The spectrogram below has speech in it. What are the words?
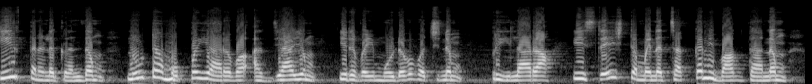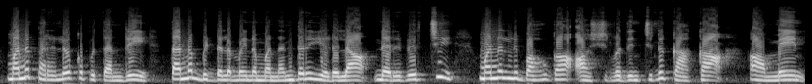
కీర్తనల గ్రంథం నూట ముప్పై ఆరవ అధ్యాయం ఇరవై మూడవ వచనం. ప్రియులారా ఈ శ్రేష్టమైన చక్కని వాగ్దానం మన పరలోకపు తండ్రి తన బిడ్డలమైన మనందరి ఎడల నెరవేర్చి మనల్ని బహుగా ఆశీర్వదించును కాక ఆమేన్.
